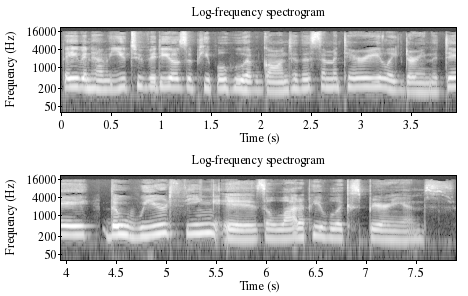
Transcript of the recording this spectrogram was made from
They even have YouTube videos of people who have gone to the cemetery, like during the day. The weird thing is, a lot of people experience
